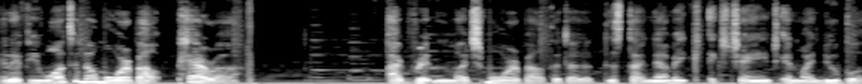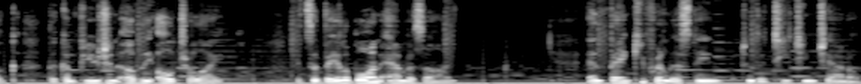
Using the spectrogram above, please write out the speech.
And if you want to know more about para, I've written much more about the, this dynamic exchange in my new book, The Confusion of the Ultralight. It's available on Amazon. And thank you for listening to the teaching channel.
